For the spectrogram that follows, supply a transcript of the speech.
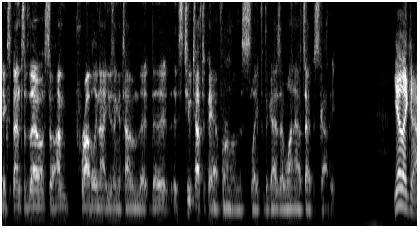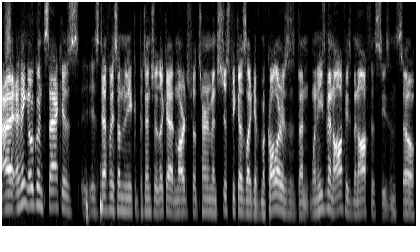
expensive though, so I'm probably not using a ton of them. That, it's too tough to pay up for them on this slate for the guys I want outside of Scotty. Yeah, like I, I think Oakland stack is is definitely something you could potentially look at in large field tournaments, just because like if McCullers has been when he's been off, he's been off this season. So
